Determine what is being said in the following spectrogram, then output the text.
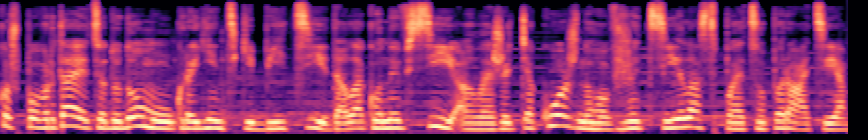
Також повертаються додому українські бійці. Далеко не всі, але життя кожного вже ціла спецоперація.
